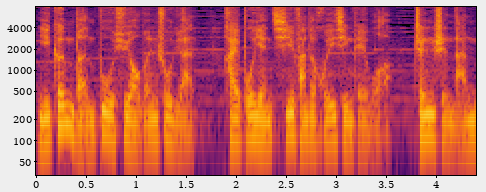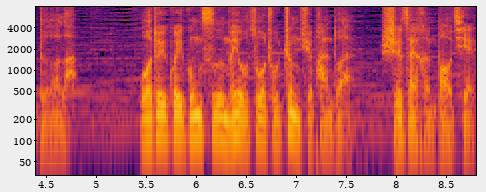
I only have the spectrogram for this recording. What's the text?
你根本不需要文书员，还不厌其烦地回信给我，真是难得了。我对贵公司没有做出正确判断，实在很抱歉。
